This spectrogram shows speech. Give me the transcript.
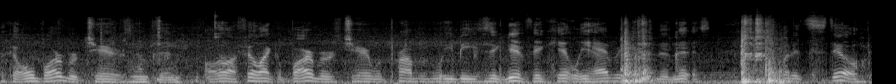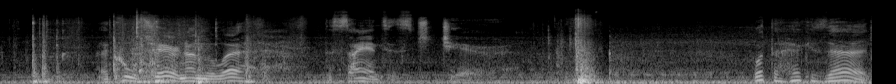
Like an old barber chair or something. Although I feel like a barber's chair would probably be significantly heavier than this. but it's still a cool chair nonetheless. The scientist's chair. What the heck is that?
